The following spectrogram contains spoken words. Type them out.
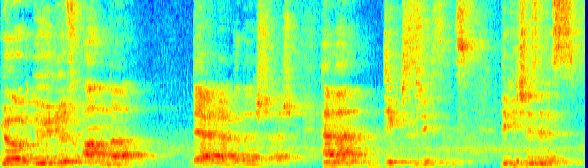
gördüğünüz anda değerli arkadaşlar hemen dik çizeceksiniz. Diki çiziniz.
